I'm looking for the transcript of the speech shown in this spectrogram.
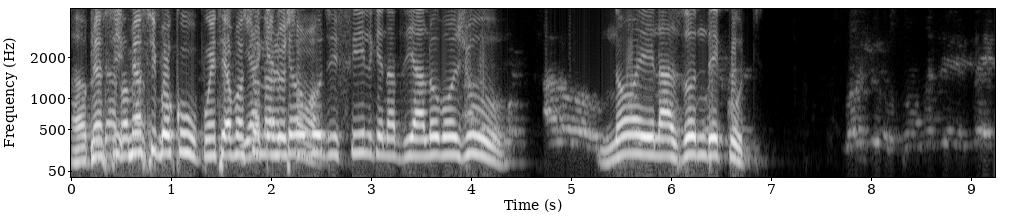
Qui dit que notre situation est bien, qui dit que notre situation est mal, bon, là, tu vas regarder mon ami, même, on connaît, Dieu voit, parce qu'il y a un truc qui dit que ça, c'est des défenses, c'est que ça. Dieu doit- Dieu voit, partager avec vous dans le besoin. Exact. C'est ça, on comprend. Exactement. C'est une chose que ça nous fait. Ok, Merci, d'accord, merci beaucoup pour Il y intervention a dans le quelqu'un au bout son. du fil qui n'a dit allô, bonjour. Non et la zone d'écoute. bonjour, bon, moi, c'est Fred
